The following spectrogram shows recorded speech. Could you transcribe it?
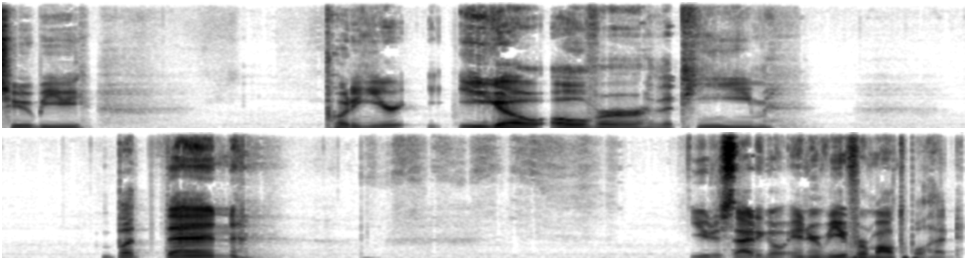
to be putting your ego over the team. But then you decide to go interview for multiple head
